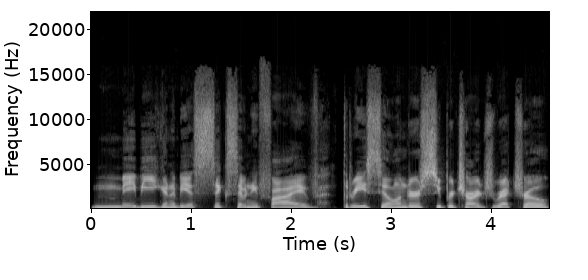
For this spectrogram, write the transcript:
maybe going to be a 675 three cylinder supercharged retro,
